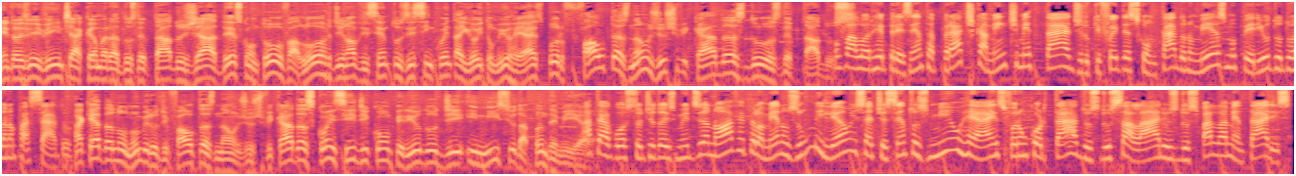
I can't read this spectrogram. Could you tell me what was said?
Em 2020, a Câmara dos Deputados já descontou o valor de 958 mil reais por faltas não justificadas dos deputados. O valor representa praticamente metade do que foi descontado no mesmo período do ano passado. A queda no número de faltas não justificadas coincide com o período de início da pandemia. Até agosto de 2019, pelo menos 1 milhão e 700 mil reais foram cortados dos salários dos parlamentares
